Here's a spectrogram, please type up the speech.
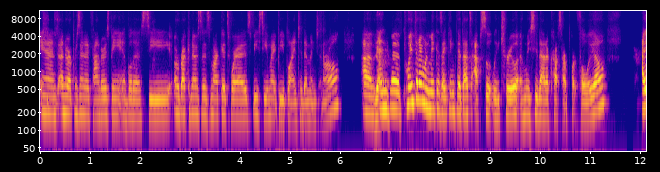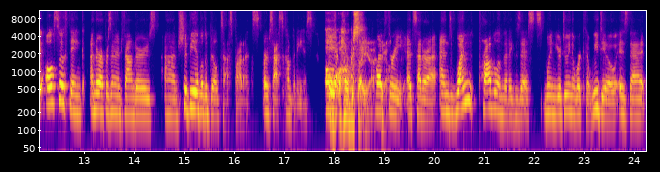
and underrepresented founders being able to see or recognize those markets, whereas VC might be blind to them in general. Um, yeah. And the point that I want to make is I think that that's absolutely true. And we see that across our portfolio. I also think underrepresented founders um, should be able to build SaaS products or SaaS companies. Oh, 100%. Yeah. Web3, yeah. et cetera. And one problem that exists when you're doing the work that we do is that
